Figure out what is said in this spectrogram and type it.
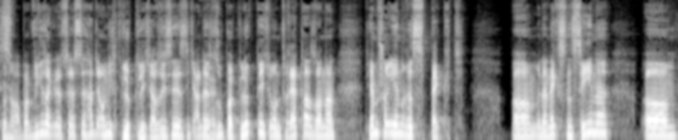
Genau, aber wie gesagt, es, es hat ja auch nicht glücklich. Also, die sind jetzt nicht alle Nö. super glücklich und Retter, sondern die haben schon ihren Respekt. Ähm, in der nächsten Szene, ähm,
